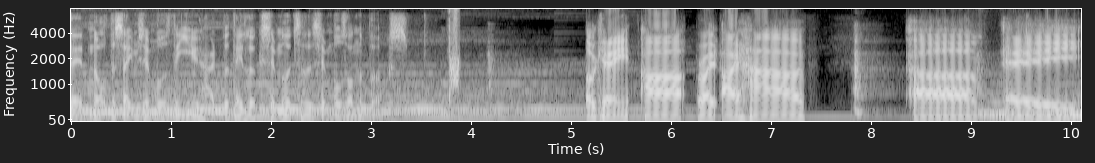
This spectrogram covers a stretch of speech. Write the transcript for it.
They're not the same symbols that you had, but they look similar to the symbols on the books. Okay, uh, right, I have um, a,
